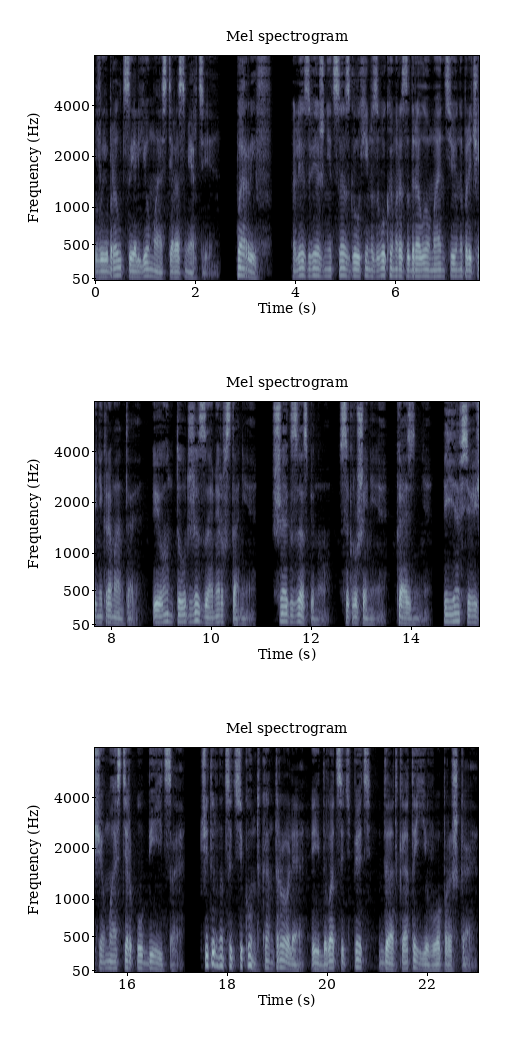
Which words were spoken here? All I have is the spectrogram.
выбрал целью мастера смерти. Порыв. Лезвие жнеца с глухим звуком разодрало мантию на плече некроманта, и он тут же замер в стане. Шаг за спину. Сокрушение. Казнь. Я все еще мастер-убийца. 14 секунд контроля и 25 до отката его прыжка.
